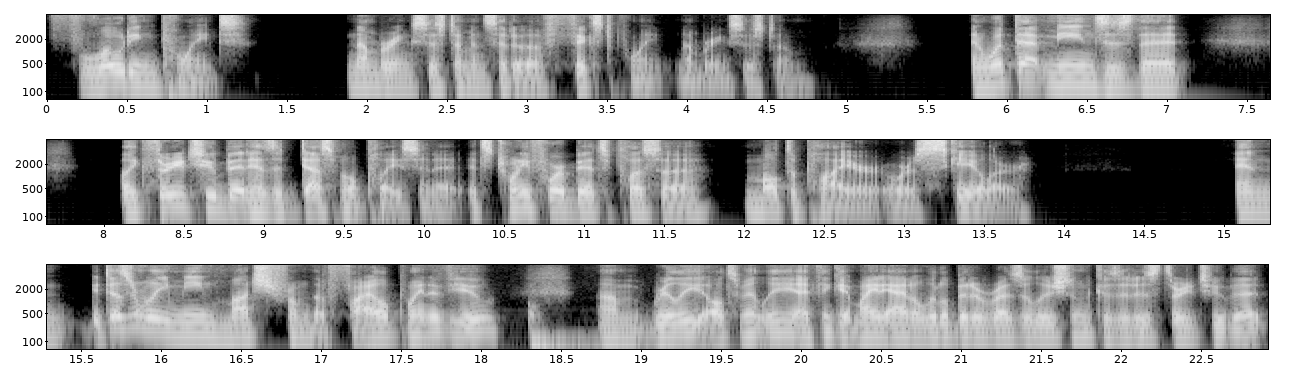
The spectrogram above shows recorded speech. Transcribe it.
floating point numbering system instead of a fixed point numbering system. And what that means is that like 32 bit has a decimal place in it. It's 24 bits plus a multiplier or a scalar. And it doesn't really mean much from the file point of view. Um, really, ultimately, I think it might add a little bit of resolution because it is 32 bit.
